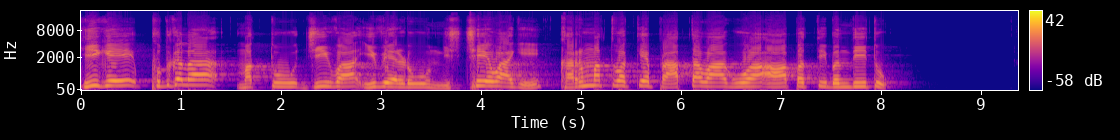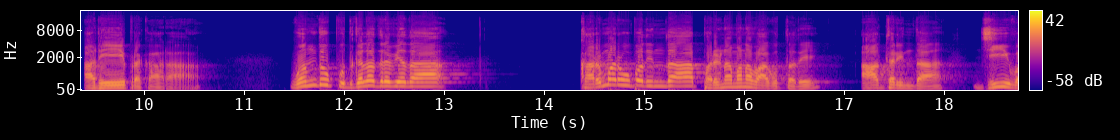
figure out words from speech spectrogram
ಹೀಗೆ ಪುದ್ಗಲ ಮತ್ತು ಜೀವ ಇವೆರಡೂ ನಿಶ್ಚಯವಾಗಿ ಕರ್ಮತ್ವಕ್ಕೆ ಪ್ರಾಪ್ತವಾಗುವ ಆಪತ್ತಿ ಬಂದೀತು. ಅದೇ ಪ್ರಕಾರ, ಒಂದು ಪುದ್ಗಲ ದ್ರವ್ಯದ ಕರ್ಮರೂಪದಿಂದ ಪರಿಣಮನವಾಗುತ್ತದೆ. ಆದ್ದರಿಂದ ಜೀವ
